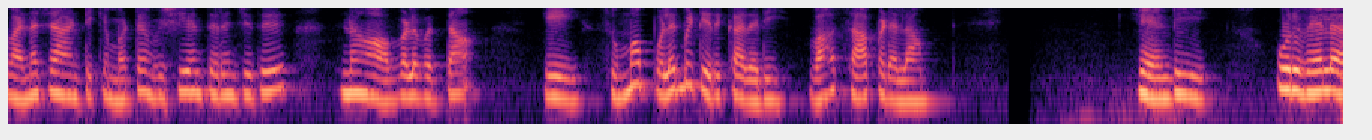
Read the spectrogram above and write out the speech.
வனஜா ஆண்டிக்கு மட்டும் விஷயம் தெரிஞ்சது நான் அவ்வளவு தான் ஏய் சும்மா புலம்பிட்டு இருக்காதடி. வா சாப்பிடலாம். ஏண்டி ஒருவேளை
